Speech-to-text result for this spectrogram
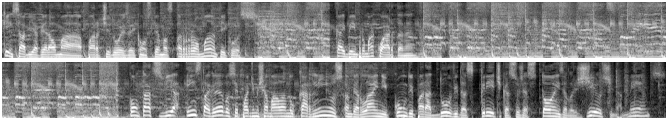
Quem sabe haverá uma parte 2 aí com os temas românticos. Cai bem pra uma quarta, né? Contatos via Instagram, você pode me chamar lá no Carlinhos Underline Kunde para dúvidas, críticas, sugestões, elogios, xingamentos.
